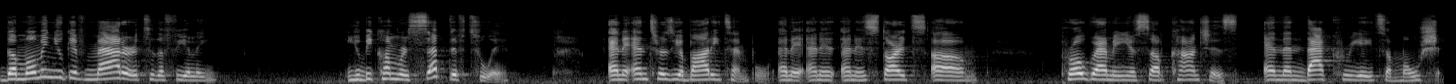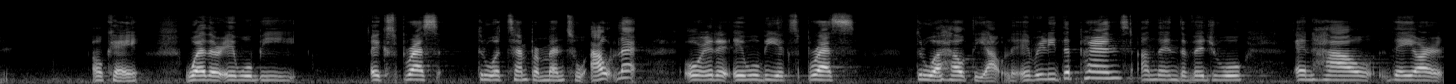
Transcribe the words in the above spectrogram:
The moment you give matter to the feeling, you become receptive to it. And it enters your body temple and it and it and it starts um, programming your subconscious and then that creates emotion. Okay? Whether it will be expressed through a temperamental outlet or it, it will be expressed through a healthy outlet. It really depends on the individual and how they are,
